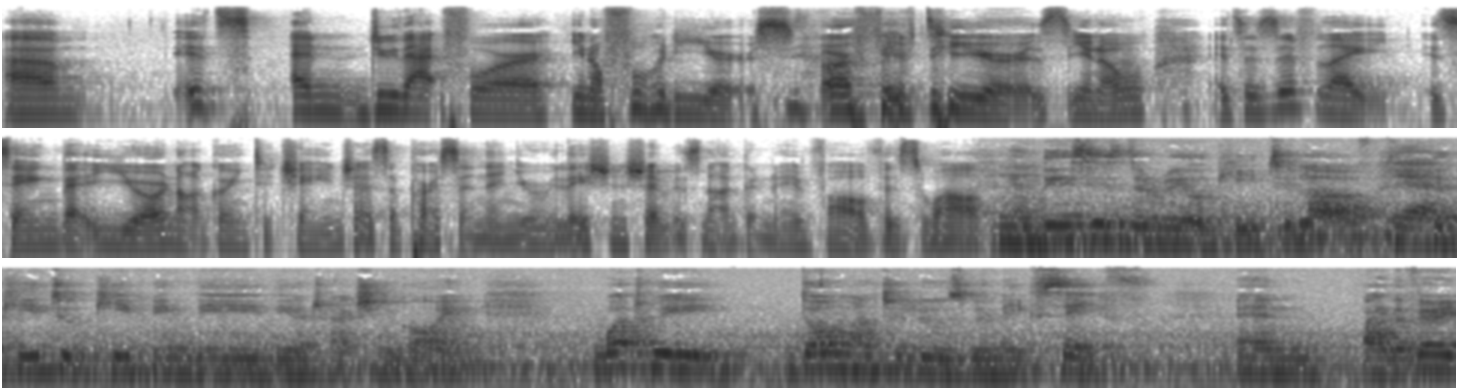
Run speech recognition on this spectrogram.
Um it's and do that for you know 40 years or 50 years you know it's as if like it's saying that you're not going to change as a person and your relationship is not going to evolve as well And this is the real key to love, Yeah. the key to keeping the, the attraction going. What we don't want to lose, we make safe. And by the very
